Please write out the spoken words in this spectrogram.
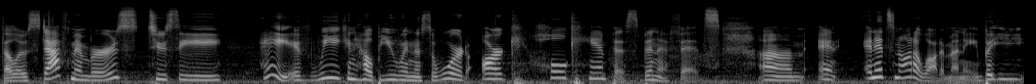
fellow staff members to see, hey, if we can help you win this award, our whole campus benefits. Um, and and it's not a lot of money, but you,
